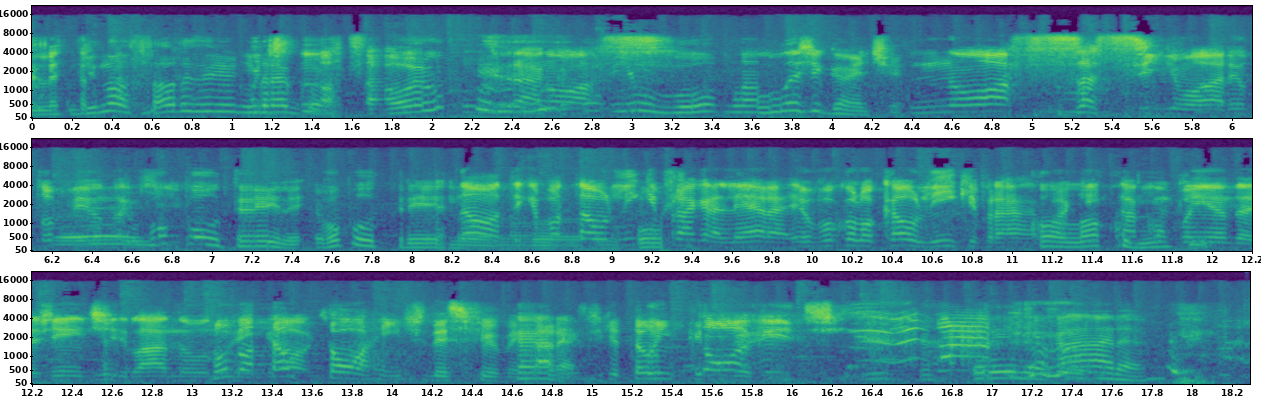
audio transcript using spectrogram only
o Dinossauros e o dragão. dinossauro, o dragão Nossa. E um lu- uma lula gigante. Nossa senhora, eu tô vendo Eu vou aqui. pôr o trailer, eu vou pôr o trailer. Não, no- tem que no- botar o no link post. pra galera. Eu vou colocar o link pra, pra quem Coloca tá acompanhando a gente lá no, no Vamos botar o torrent desse filme, cara. Cara, Acho que é tão incrível. Torrent! Cara,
